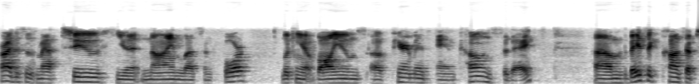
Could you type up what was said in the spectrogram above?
Alright, this is Math 2, Unit 9, Lesson 4, looking at volumes of pyramids and cones today. Um, the basic concept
